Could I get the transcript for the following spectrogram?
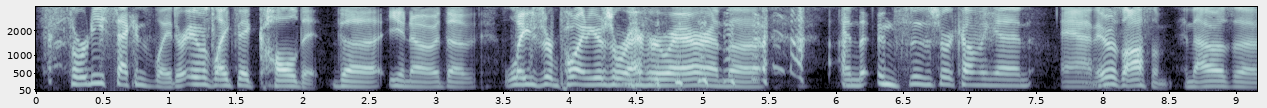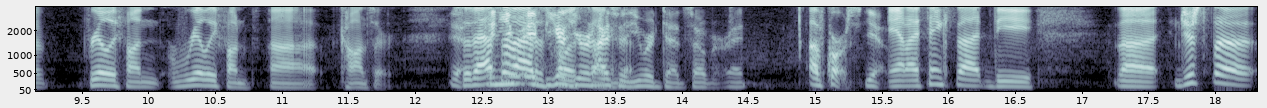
30 seconds later, it was like they called it. The you know the laser pointers were everywhere, and the and the unces were coming in, and it was awesome. And that was a really fun, really fun uh, concert. So that's and you, about and because you were in high can school, you were dead sober, right? Of course. Yeah. And I think that the the just the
